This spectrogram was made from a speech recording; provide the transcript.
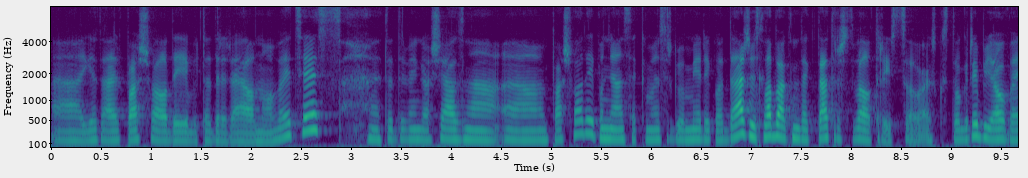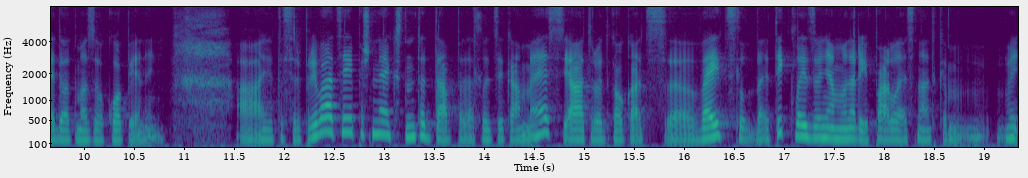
Ja tā ir pašvaldība, tad ir reāli noveicies. Tad ir vienkārši jāzina pašvaldība un jāsaka, ka mēs gribam ierīkot dārzu. Vislabāk noteikti atrast vēl trīs cilvēkus, kas to grib jau veidot mazo kopieniņu. Ja tas ir privāts īpašnieks, nu tad tāpat līdzīgi kā mēs, jāatrod kaut kāds veids, lai tik līdz viņam un arī pārliecināt, ka, vi,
